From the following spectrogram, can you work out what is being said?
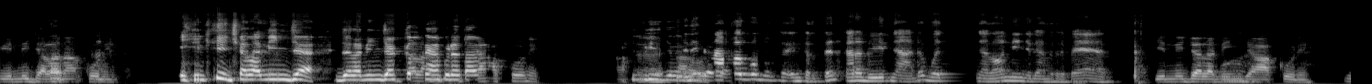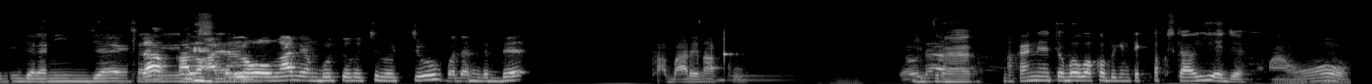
Ini jalan aku nih Ini jalan ninja. Jalan ninja cup yang aku udah tahu. Jalan aku nih Aku Ini jalan Jadi kenapa gue mau ke entertain? Karena duitnya ada buat nyalonin jadi anggota DPR. ini jalan ninja aku nih Ini jalan ninja yang ini kalau ada lowongan yang butuh lucu-lucu, badan gede, kabarin aku. Ya Gitu udah. Makanya coba Wako bikin TikTok sekali aja. mau.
